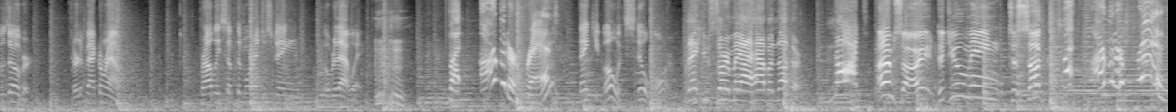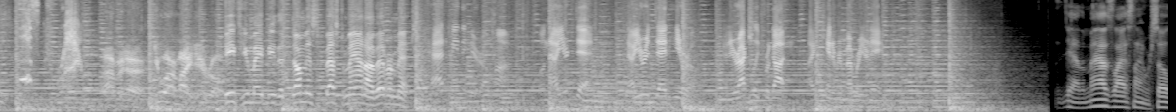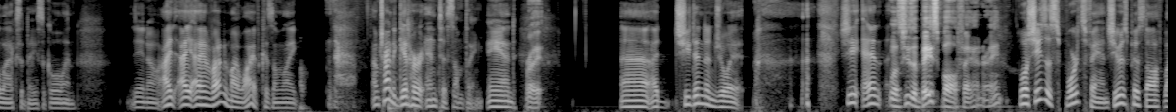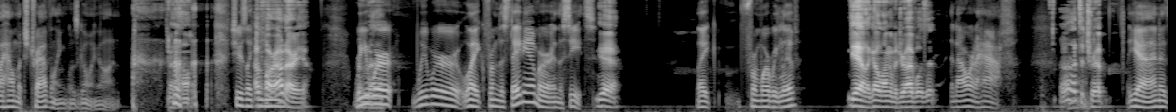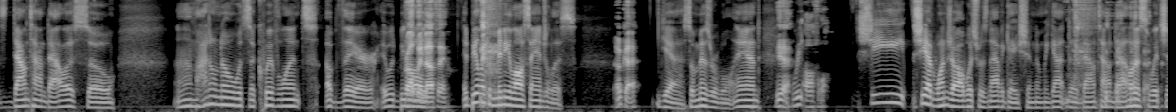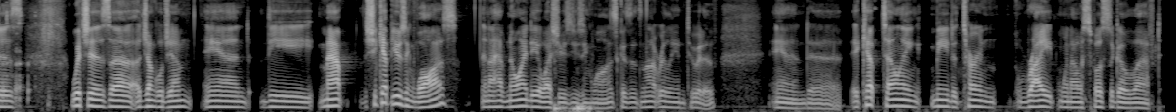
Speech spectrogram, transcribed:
Show's over. Turn it back around. Probably something more interesting over that way. But Arbiter friend? Thank you. Oh, it's still warm. Thank you, sir. May I have another? Not! I'm sorry, did you mean to suck? But Arbiter friend! This crap! Arbiter, you are my hero. Chief, you may be the dumbest, best man I've ever met. Had to be the hero, huh? Well, now you're dead. Now you're a dead hero. And you're actually forgotten. I can't even remember your name. Yeah, the Mavs last night were so lackadaisical, and you know, I I, I invited my wife because I'm like, I'm trying to get her into something, and Right. uh, I she didn't enjoy it. she and Well, she's a baseball fan, right? well, she's a sports fan. She was pissed off by how much traveling was going on. Oh. she was like, How "You far know, out are you? We from the- were we were like from the stadium or in the seats, Yeah. like from where we live, Yeah, like how long of a drive was it? an hour and a half. Oh, that's a trip. Yeah, and it's downtown Dallas, so um, I don't know what's equivalent up there. It would be Probably like, nothing. It'd be like a mini Los Angeles. Okay. Yeah, so miserable. And Yeah. We- awful. she she had one job which was navigation, and we got into downtown Dallas, which is which is uh, a jungle gym, and the map she kept using Waze, and I have no idea why she was using Waze because it's not really intuitive, and uh, it kept telling me to turn right when I was supposed to go left.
